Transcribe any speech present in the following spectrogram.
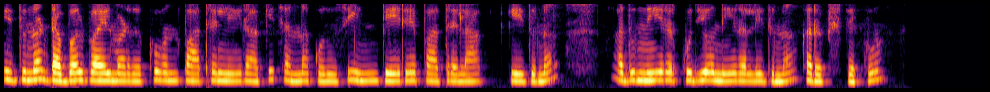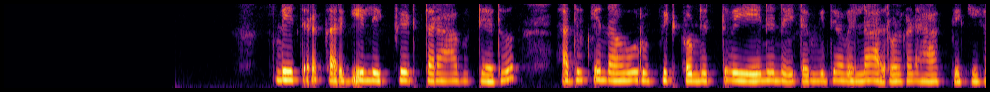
ಇದನ್ನು ಡಬಲ್ ಬಾಯ್ಲ್ ಮಾಡಬೇಕು. ಒಂದು ಪಾತ್ರೆಯಲ್ಲಿ ನೀರು ಹಾಕಿ ಚೆನ್ನಾಗಿ ಕುದಿಸಿ ಇನ್ನು ಬೇರೆ ಪಾತ್ರೆಯಲ್ಲಿ ಹಾಕಿ ಇದನ್ನು, ಅದು ನೀರಲ್ಲಿ ಕುದಿಯೋ ನೀರಲ್ಲಿ ಇದನ್ನು ಕರಗಿಸ್ಬೇಕು. ಈ ಥರ ಕರಗಿ ಲಿಕ್ವಿಡ್ ಥರ ಆಗುತ್ತೆ ಅದು. ಅದಕ್ಕೆ ನಾವು ರುಬ್ಬಿಟ್ಕೊಂಡಿರ್ತೀವಿ, ಏನೇನು ಐಟಮ್ ಇದೆ ಅವೆಲ್ಲ ಅದರೊಳಗಡೆ ಹಾಕಬೇಕೀಗ.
